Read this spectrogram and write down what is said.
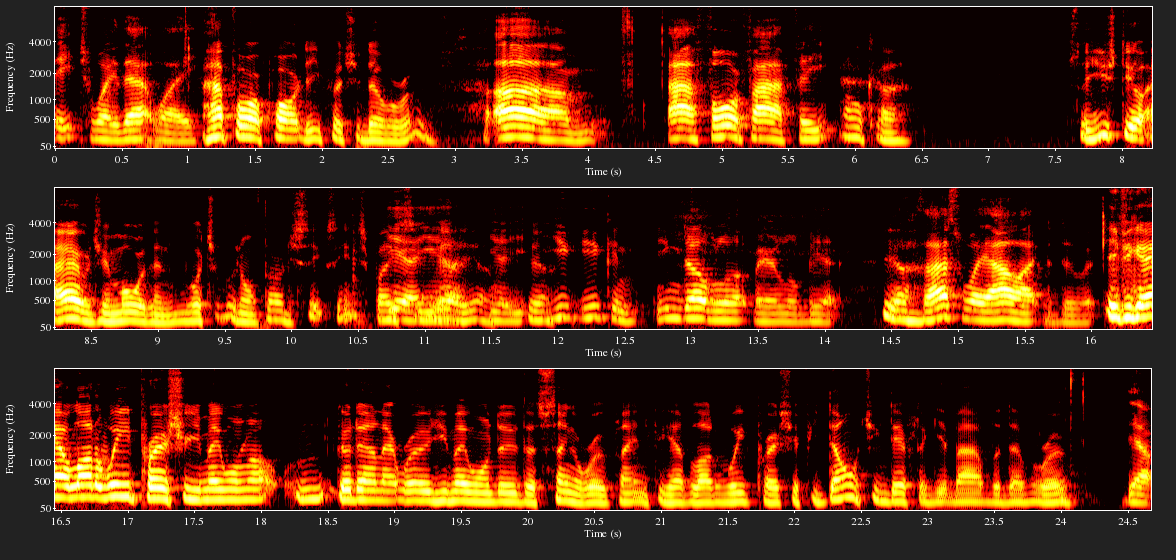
each way that way. How far apart do you put your double rows? Um, uh, four or five feet. Okay. So you're still averaging more than what you would on 36 inch spacing? Yeah, yeah, yeah, yeah. yeah. You you can you can double up there a little bit. Yeah. So that's the way I like to do it. If you have a lot of weed pressure, you may want to go down that road. You may want to do the single row planting if you have a lot of weed pressure. If you don't, you can definitely get by with the double row. Yeah.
